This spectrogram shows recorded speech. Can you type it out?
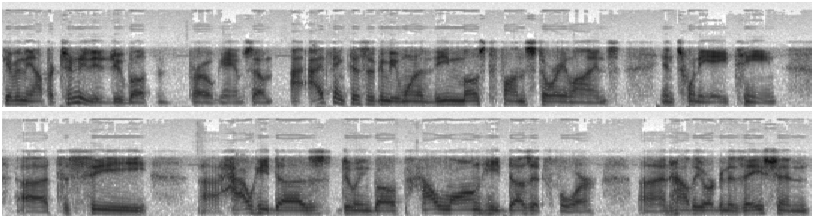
given the opportunity to do both pro games. So I, I think this is going to be one of the most fun storylines in 2018 uh, to see uh, how he does doing both, how long he does it for, uh, and how the organization.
